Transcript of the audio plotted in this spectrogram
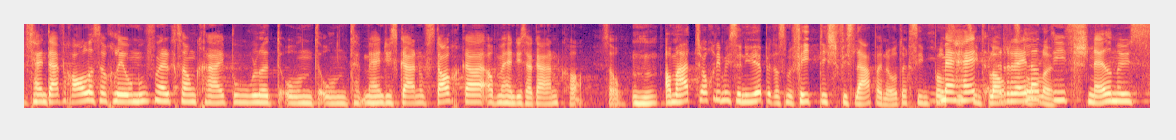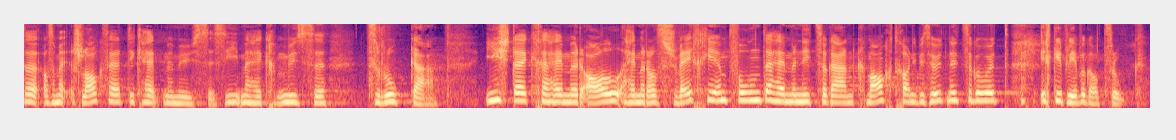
es haben einfach alle so ein bisschen um Aufmerksamkeit gebuhlt und, und wir haben uns gerne aufs Dach gegeben, aber wir haben uns auch gerne gehabt. So. Mhm. Aber man hat schon ein bisschen üben, dass man fit ist fürs Leben, oder? Seinen, Man seinen hat Platz holen. relativ schnell müssen, also man, schlagfertig hat man müssen sein, man hat müssen zurückgeben. Einstecken haben wir, all, haben wir als Schwäche empfunden, haben wir nicht so gerne gemacht, kann ich bis heute nicht so gut. Ich gebe lieber zurück.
